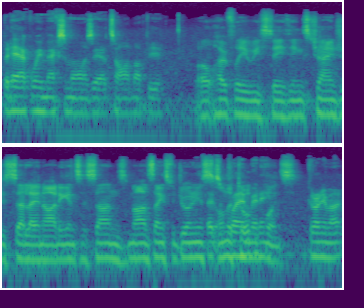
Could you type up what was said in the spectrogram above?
but how can we maximise our time up here? Well, hopefully we see things change this Saturday night against the Suns. Mars, thanks for joining us That's on the Talking Points. Good on you, mate.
